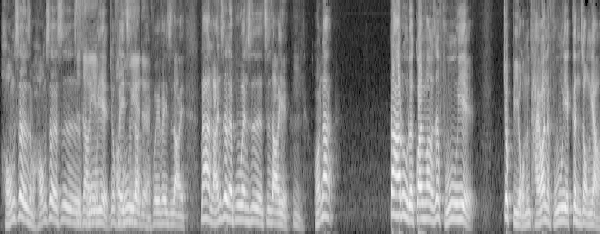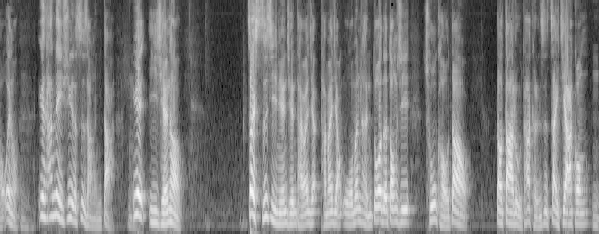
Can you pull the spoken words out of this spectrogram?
红色是什么？红色是服务业，就非制造业，非非制造业。那蓝色的部分是制造业。嗯，好，那大陆的官方的这服务业就比我们台湾的服务业更重要。为什么？因为它内需的市场很大。因为以前哈，在十几年前，台湾讲坦白讲，我们很多的东西出口到到大陆，它可能是再加工，嗯，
